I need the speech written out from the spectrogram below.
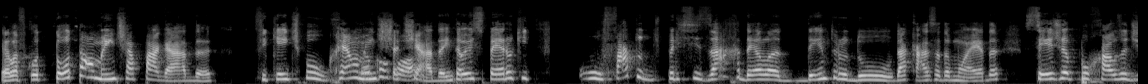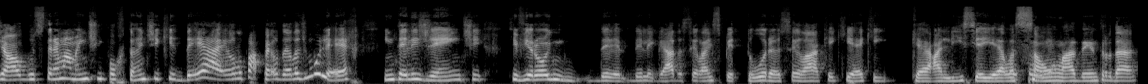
Ela ficou totalmente apagada. Fiquei, tipo, realmente chateada. Então eu espero que o fato de precisar dela dentro do, da Casa da Moeda seja por causa de algo extremamente importante que dê a ela o papel dela de mulher inteligente, que virou de- delegada, sei lá, inspetora, sei lá, o que que é que, que a Alicia e ela são lá dentro da,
